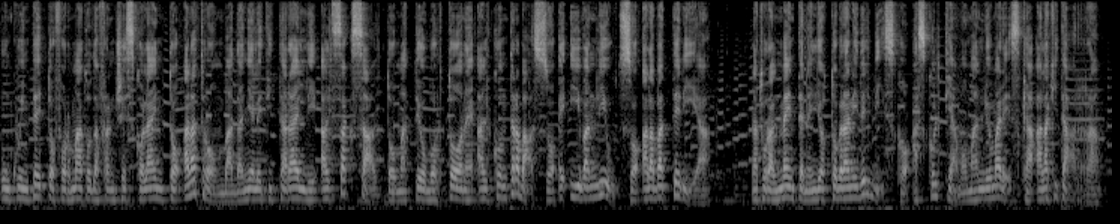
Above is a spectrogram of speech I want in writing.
un quintetto formato da Francesco Lento alla tromba, Daniele Tittarelli al sax alto, Matteo Bortone al contrabbasso e Ivan Liuzzo alla batteria. Naturalmente negli otto brani del disco ascoltiamo Manlio Maresca alla chitarra.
